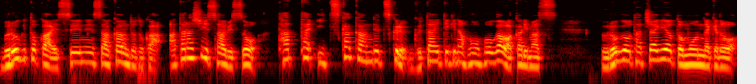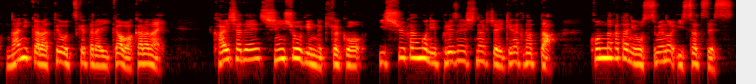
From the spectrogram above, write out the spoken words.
ブログとか SNS アカウントとか新しいサービスをたった5日間で作る具体的な方法がわかります。ブログを立ち上げようと思うんだけど何から手をつけたらいいかわからない。会社で新商品の企画を1週間後にプレゼンしなくちゃいけなくなった。こんな方におすすめの一冊です。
